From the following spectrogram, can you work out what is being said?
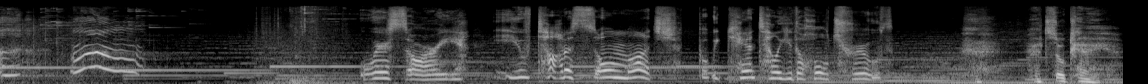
Uh, ah! We're sorry. You've taught us so much, but we can't tell you the whole truth. It's okay.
